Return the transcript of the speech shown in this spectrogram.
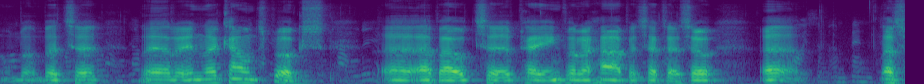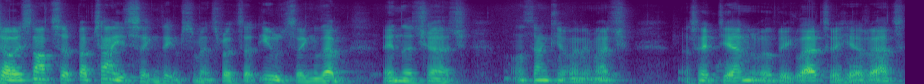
But, but uh, they're in the account books uh, about uh, paying for a harp, etc. So, so it's not baptizing the instruments, but using them in the church. Well, thank you very much. As Hydian will be glad to hear that.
